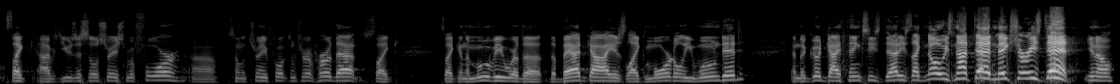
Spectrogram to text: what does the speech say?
it's like I've used this illustration before. Uh, some of the Trinity folks, I'm sure, have heard that. It's like it's like in the movie where the, the bad guy is like mortally wounded, and the good guy thinks he's dead. He's like, no, he's not dead. Make sure he's dead. You know,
